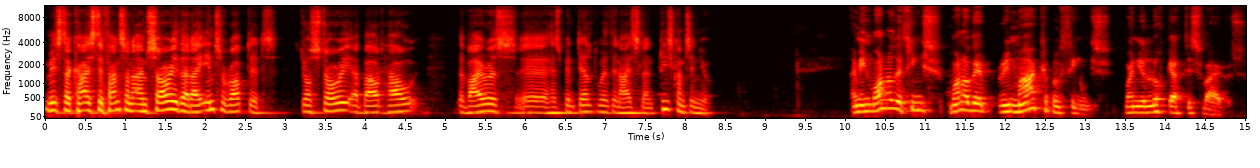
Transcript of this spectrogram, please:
Mr. Kai Stefansson, I'm sorry that I interrupted your story about how the virus uh, has been dealt with in Iceland. Please continue. I mean, one of the things, one of the remarkable things when you look at this virus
